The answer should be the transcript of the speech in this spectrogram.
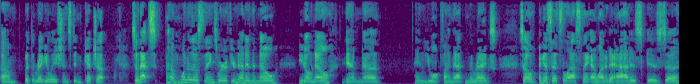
Um, but the regulations didn't catch up. So that's um, one of those things where if you're not in the know, you don't know. And uh, and you won't find that in the regs. So I guess that's the last thing I wanted to add is is uh,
